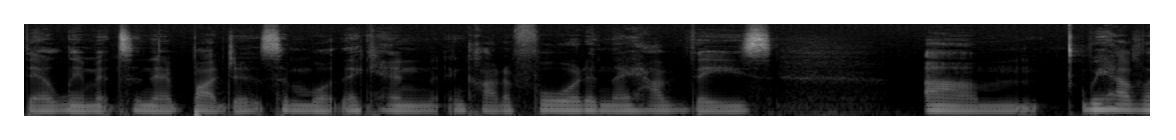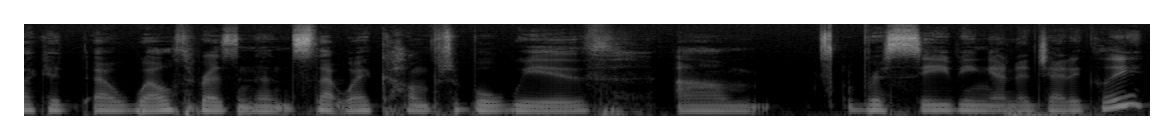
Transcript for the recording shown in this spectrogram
their limits and their budgets and what they can and can't afford and they have these um, we have like a, a wealth resonance that we're comfortable with um, receiving energetically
